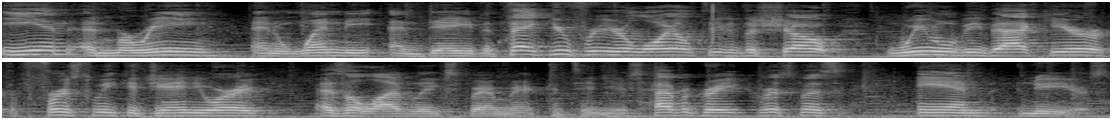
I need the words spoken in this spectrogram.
Ian and Maureen and Wendy and Dave. And thank you for your loyalty to the show. We will be back here the first week of January as the Lively experiment continues. Have a great Christmas and New Year's.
